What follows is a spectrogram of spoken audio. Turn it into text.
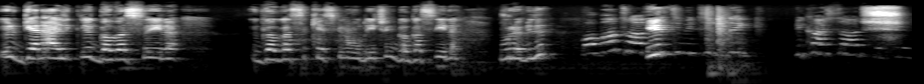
E, Genellikle gagasıyla gagası keskin olduğu için gagasıyla vurabilir. Baba İlk- tableti bitirdik. Birkaç saat sonra.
